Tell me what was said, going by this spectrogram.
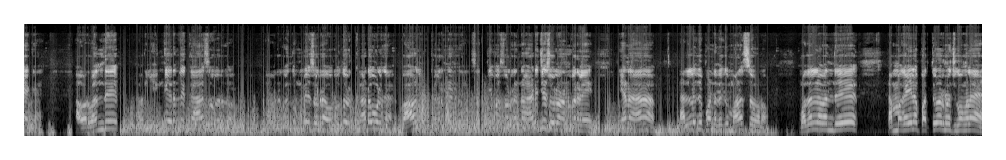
கேட்கேன் அவர் வந்து அவர் எங்கேருந்து காசு வருதோ அவருக்கு வந்து உண்மையை சொல்கிறேன் அவர் வந்து ஒரு கடவுளுங்க. வாழும் கர்ணனுங்க சத்தியமாக சொல்கிறேன் நான் அடித்து சொல்லுவேன் நண்பர்களே. ஏன்னா நல்லது பண்ணதுக்கு மனசு வேணும். முதல்ல வந்து நம்ம கையில் பத்து ரூபான்னு வச்சுக்கோங்களேன்.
